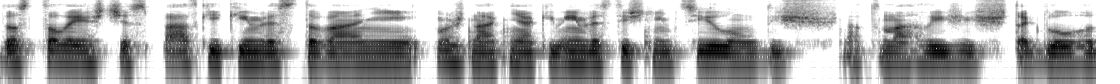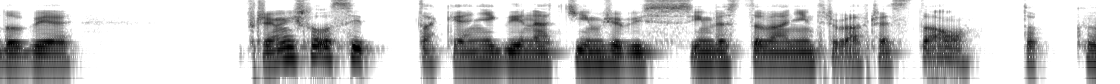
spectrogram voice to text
dostali ještě zpátky k investování, možná k nějakým investičním cílům, když na to nahlížíš tak dlouhodobě, přemýšlel jsi také někdy nad tím, že bys s investováním třeba přestal? Tak eh,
